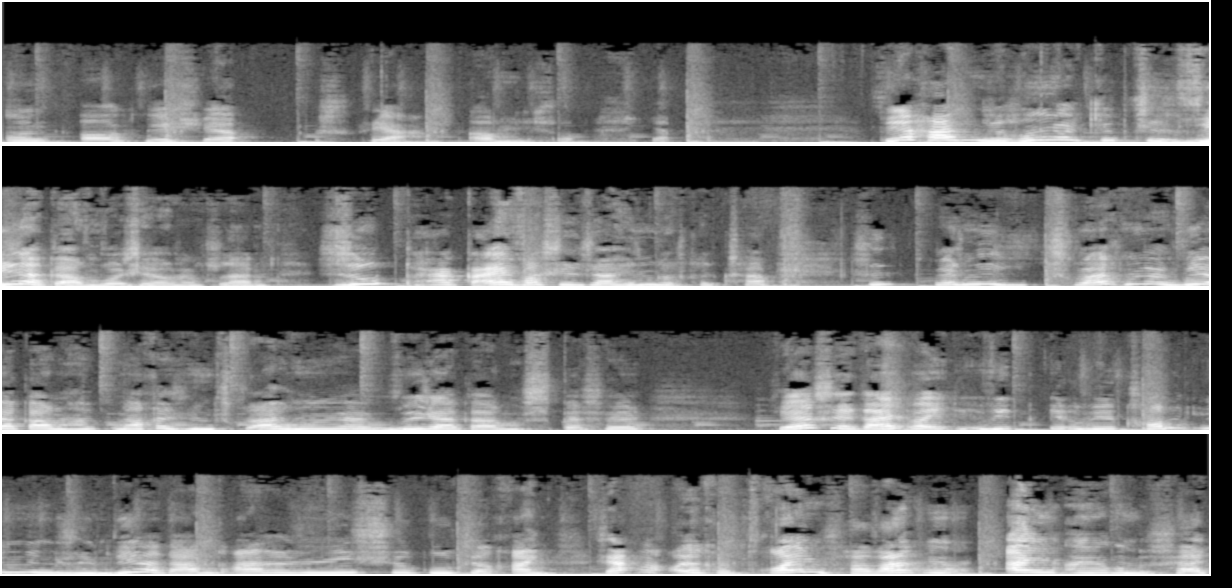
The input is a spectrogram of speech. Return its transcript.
Und auch nicht sehr, ja, auch nicht so. Ja. Wir haben die 170 Wiedergaben, wollte ich auch noch sagen. Super geil, was ihr da hingekriegt habt. Wenn ihr 200 Wiedergaben habt, mache ich ein 200 Wiedergaben-Special. Ja, ist ja geil, weil wir, wir kommen in diesen Wiedergaben gerade nicht so gut rein. Sagt mal euren Freunden, Verwandten und allen anderen Bescheid,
